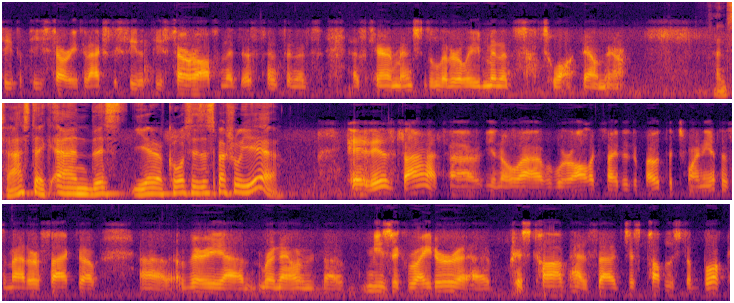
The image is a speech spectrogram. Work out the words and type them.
see the Peace Tower. You can actually see the Peace Tower off in the distance, and it's, as Karen mentioned, literally minutes to walk down there. Fantastic. And this year, of course, is a special year. It is that. Uh, you know, uh, we're all excited about the 20th. As a matter of fact, uh, uh, a very um, renowned uh, music writer, uh, Chris Cobb, has uh, just published a book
